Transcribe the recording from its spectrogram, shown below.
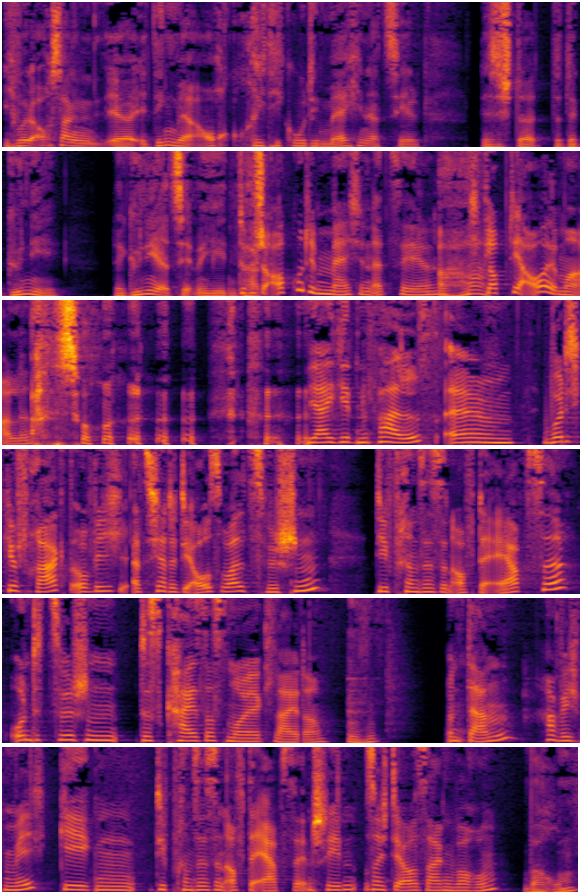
Ich wollte auch sagen, der Ding mir auch richtig gute Märchen erzählt. Das ist der, der, der Günni. Der Günni erzählt mir jeden du Tag. bist auch gut im Märchen erzählen. Aha. Ich glaub dir auch immer alles. so. Ja, jedenfalls ähm, wurde ich gefragt, ob ich, also ich hatte die Auswahl zwischen die Prinzessin auf der Erbse und zwischen des Kaisers neue Kleider. Und dann habe ich mich gegen die Prinzessin auf der Erbse entschieden. Soll ich dir auch sagen, warum? Warum?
